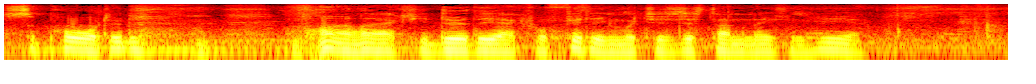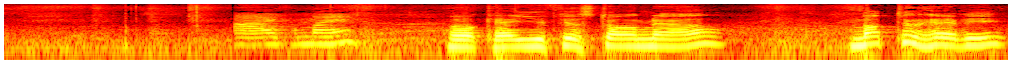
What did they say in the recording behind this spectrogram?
supported while I actually do the actual fitting which is just underneath in here I come in. okay you feel strong now not too heavy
